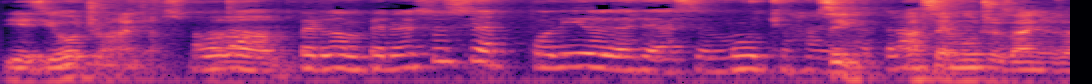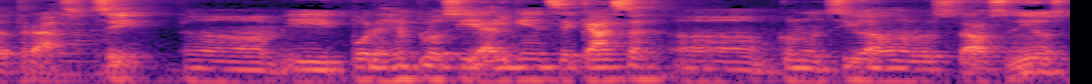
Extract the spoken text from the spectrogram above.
18 años. Um, perdón, pero eso se ha podido desde hace muchos años sí, atrás. hace muchos años atrás, sí. y por ejemplo, si alguien se casa con un ciudadano de los Estados Unidos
